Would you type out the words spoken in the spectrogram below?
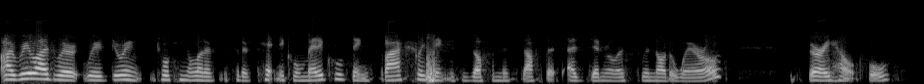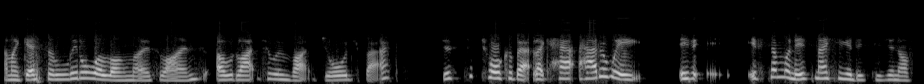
I realise we're we're doing talking a lot of sort of technical medical things, but I actually think this is often the stuff that as generalists we're not aware of. It's very helpful. And I guess a little along those lines, I would like to invite George back just to talk about like how, how do we, if, if someone is making a decision of,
